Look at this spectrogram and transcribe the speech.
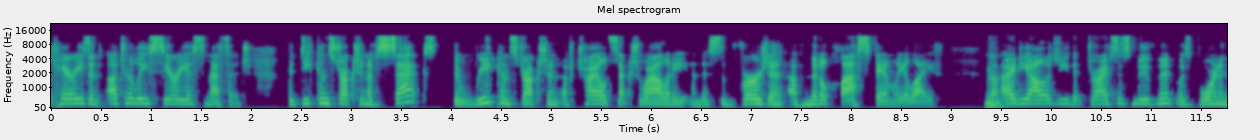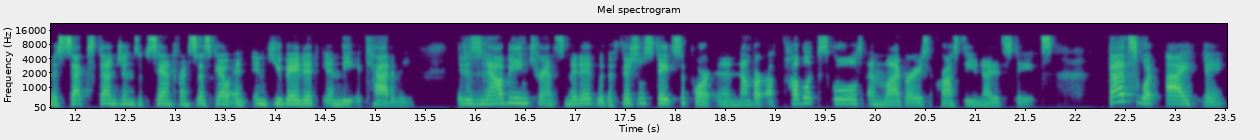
carries an utterly serious message the deconstruction of sex, the reconstruction of child sexuality, and the subversion of middle class family life. Yeah. The ideology that drives this movement was born in the sex dungeons of San Francisco and incubated in the academy. It is now being transmitted with official state support in a number of public schools and libraries across the United States. That's what I think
